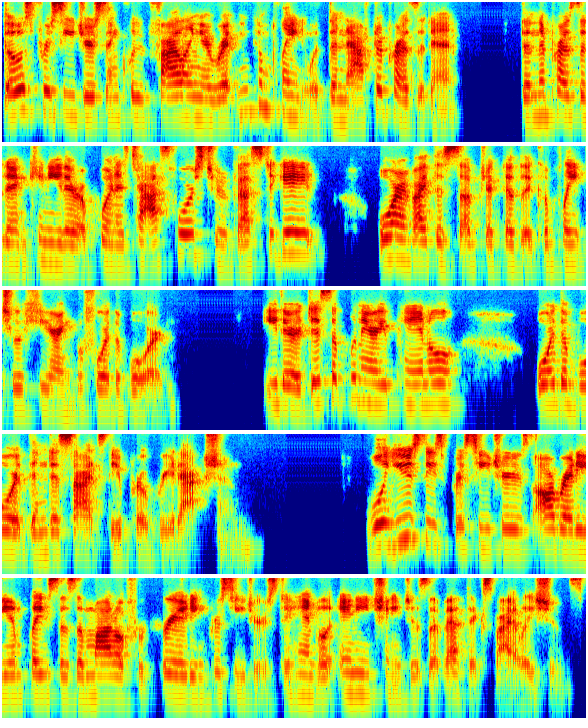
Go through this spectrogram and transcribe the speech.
Those procedures include filing a written complaint with the NAVTA president. Then the president can either appoint a task force to investigate or invite the subject of the complaint to a hearing before the board. Either a disciplinary panel or the board then decides the appropriate action. We'll use these procedures already in place as a model for creating procedures to handle any changes of ethics violations,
